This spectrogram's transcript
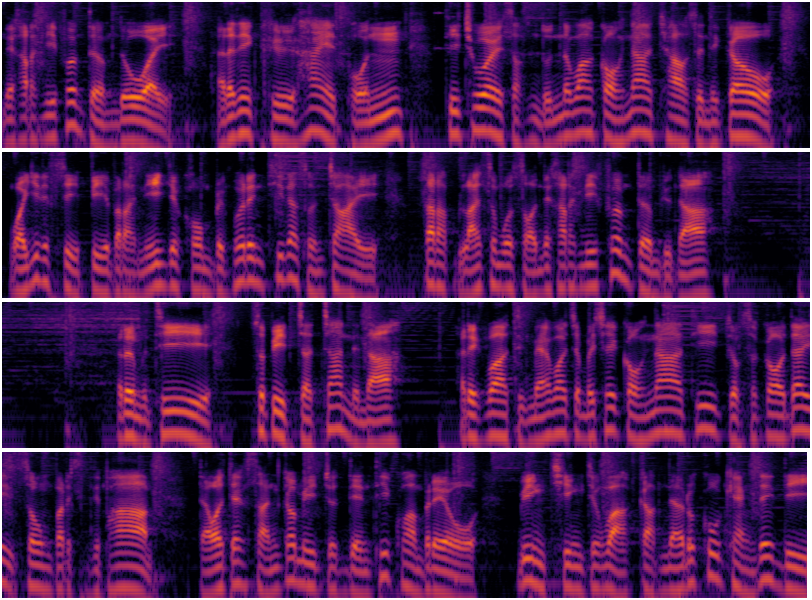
ในครั้งนี้เพิ่มเติมด้วย และนี่คือให้เหตุผลที่ช่วยสนับสนุนนว่ากองหน้าชาวเซนเนกัลวัย 24 ปีรายนี้ยังคงเป็นผู้เล่นที่น่าสนใจสำหรับหลายสโมสรในครั้งนี้เพิ่มเติมอยู่นะ เริ่มที่สปีดจัดจ้านเนี่ยนะ เรียกว่าถึงแม้ว่าจะไม่ใช่กองหน้าที่จบสกอร์ได้ทรงประสิทธิภาพ แต่ว่าแจ็คสันก็มีจุดเด่นที่ความเร็ว วิ่งชิงจังหวะกับแนวรุกคู่แข่งได้ดี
